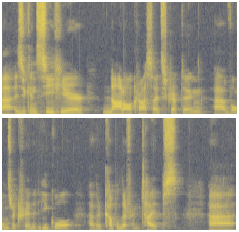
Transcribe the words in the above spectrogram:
Uh, as you can see here, not all cross-site scripting uh, vulns are created equal. Uh, there are a couple different types. Uh,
